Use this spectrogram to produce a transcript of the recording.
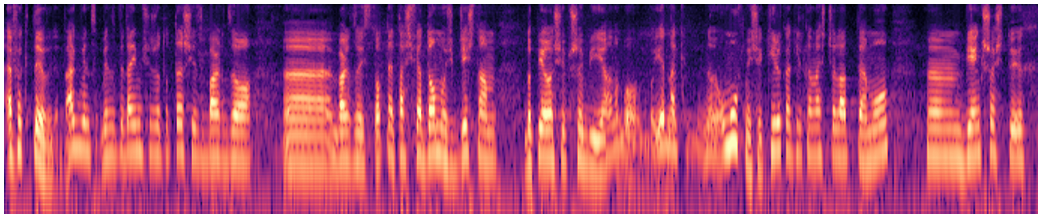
efektywny, tak? Więc, więc wydaje mi się, że to też jest bardzo, e, bardzo istotne. Ta świadomość gdzieś tam dopiero się przebija, no bo, bo jednak, no umówmy się, kilka, kilkanaście lat temu em, większość tych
